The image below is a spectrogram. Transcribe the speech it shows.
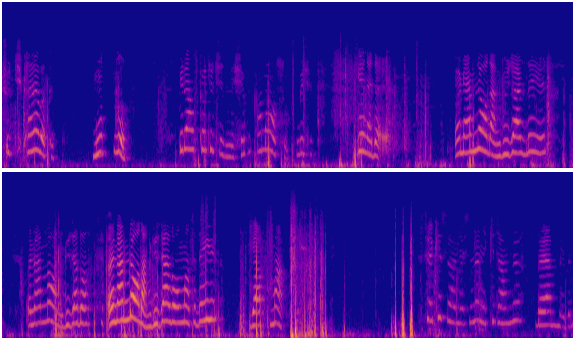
şu çıkaya bakın. Mutlu. Biraz kötü çizmişim ama olsun. Bir şey. Gene de önemli olan güzel değil. Önemli olan güzel ol önemli olan güzel olması değil yapmak. 8 tanesinden 2 tane beğenmedim.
